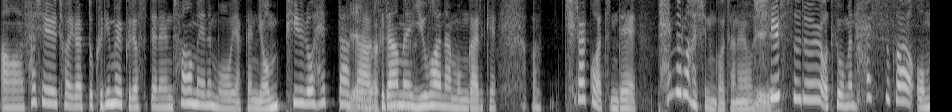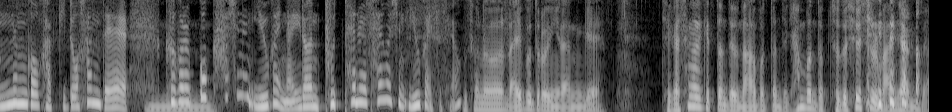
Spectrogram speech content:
어, 사실 저희가 또 그림을 그렸을 때는 처음에는 뭐 약간 연필로 예, 했다가 맞습니다. 그 다음에 유화나 뭔가 이렇게 어, 칠할 것 같은데 펜으로 하시는 거잖아요. 예, 예. 실수를 어떻게 보면 할 수가 없는 것 같기도 한데 음. 그걸 꼭 하시는 이유가 있나요? 이런 붓펜을 사용하시는 이유가 있으세요? 우선은 라이브 드로잉이라는 게 제가 생각했던 대로 나와봤던 적이 한 번도 없. 저도 실수를 많이 합니다.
